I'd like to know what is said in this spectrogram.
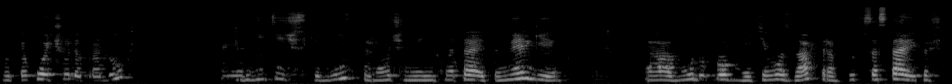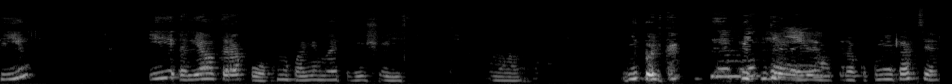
Вот такой чудо-продукт. Энергетический бустер. Очень мне не хватает энергии. А, Буду пробовать его завтра. Тут в составе кофеин и леотерокок. Ну, помимо этого еще есть а, не только леотерокок. Мне как тебе?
